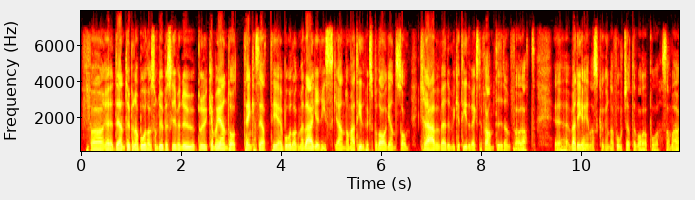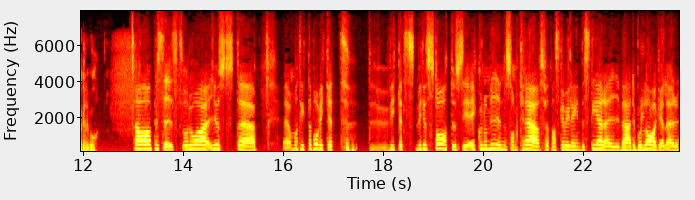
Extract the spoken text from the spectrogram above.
För den typen av bolag som du beskriver nu brukar man ju ändå tänka sig att det är bolag med lägre risk än de här tillväxtbolagen som kräver väldigt mycket tillväxt i framtiden för att eh, värderingarna ska kunna fortsätta vara på samma höga nivå. Ja, precis. Och då just eh, om man tittar på vilket vilket, vilken status i ekonomin som krävs för att man ska vilja investera i värdebolag eller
